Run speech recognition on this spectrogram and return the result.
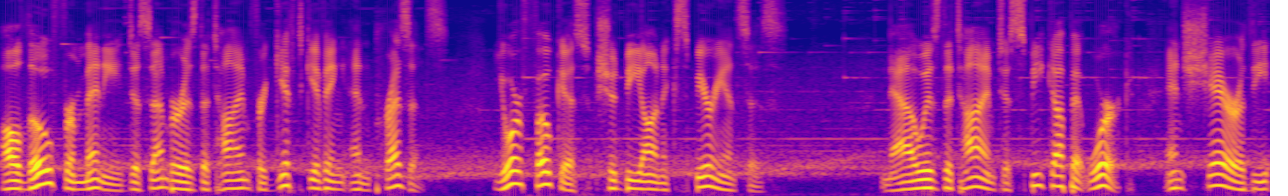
Although for many December is the time for gift giving and presents, your focus should be on experiences. Now is the time to speak up at work and share the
